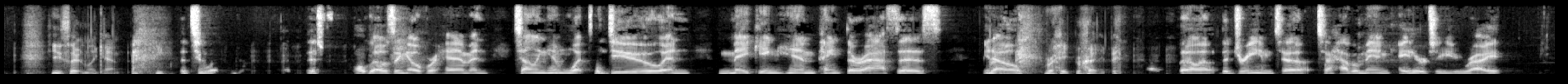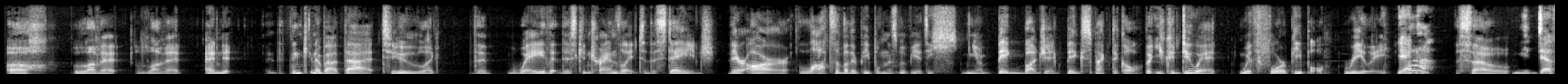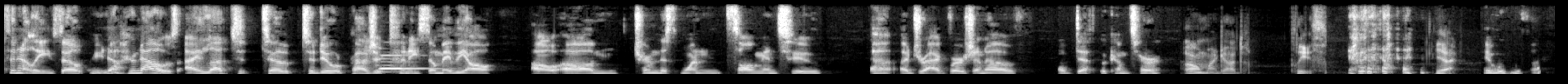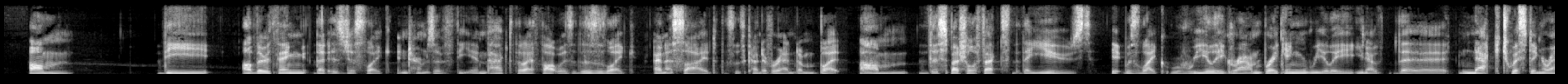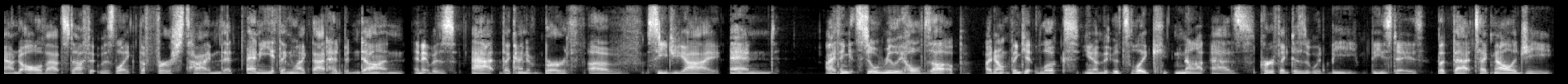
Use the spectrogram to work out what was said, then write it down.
you certainly can. the two that's bulldozing over him and telling him what to do and making him paint their asses. You right. know, right, right. The the dream to to have a man cater to you, right? Oh, love it, love it. And thinking about that too, like the way that this can translate to the stage. There are lots of other people in this movie. It's a you know big budget, big spectacle, but you could do it with four people, really. Yeah. So definitely. So you know, who knows? I love to to to do a project, honey. So maybe I'll I'll um turn this one song into uh, a drag version of of Death Becomes Her. Oh my god! Please. yeah. It would be fun. Um, the other thing that is just like in terms of the impact that I thought was this is like an aside, this is kind of random, but um the special effects that they used, it was like really groundbreaking, really, you know, the neck twisting around all that stuff. It was like the first time that anything like that had been done. And it was at the kind of birth of CGI. And I think it still really holds up. I don't think it looks, you know, it's like not as perfect as it would be these days, but that technology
